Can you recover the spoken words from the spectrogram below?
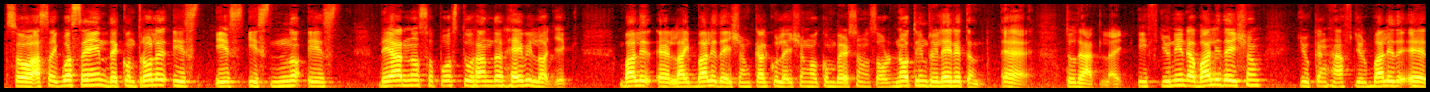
So as I was saying, the controller is, is, is, not, is they are not supposed to handle heavy logic, valid, uh, like validation, calculation, or conversions, or nothing related to, uh, to that. Like if you need a validation, you can have your, valid, uh,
